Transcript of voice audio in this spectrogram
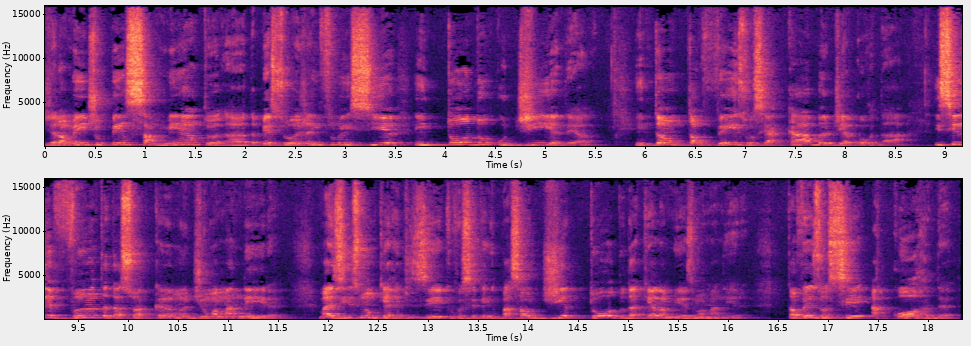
Geralmente o pensamento uh, da pessoa já influencia em todo o dia dela. Então, talvez você acaba de acordar e se levanta da sua cama de uma maneira, mas isso não quer dizer que você tem que passar o dia todo daquela mesma maneira. Talvez você acorda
